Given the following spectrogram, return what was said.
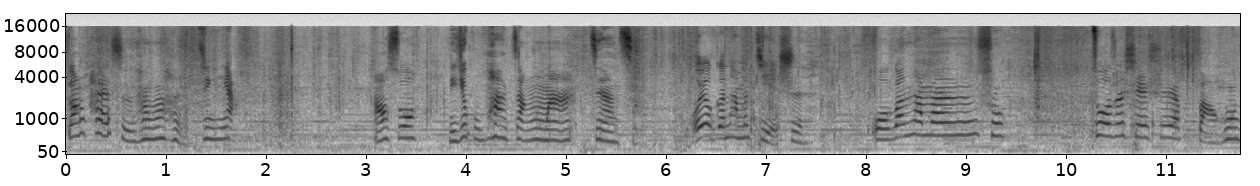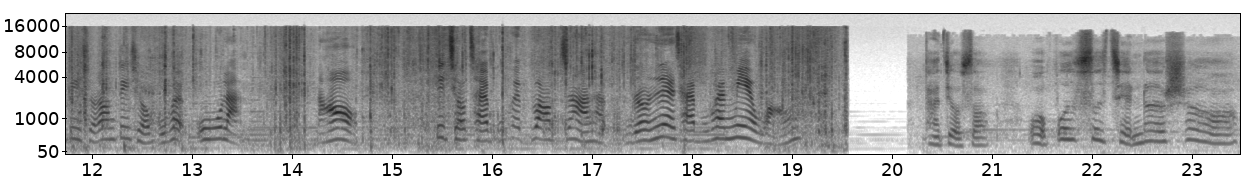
刚开始他们很惊讶，然后说你就不怕脏吗？这样子，我有跟他们解释，我跟他们说做这些是要保护地球，让地球不会污染，然后地球才不会爆炸，人类才不会灭亡。他就说：“我不是捡垃圾哦，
